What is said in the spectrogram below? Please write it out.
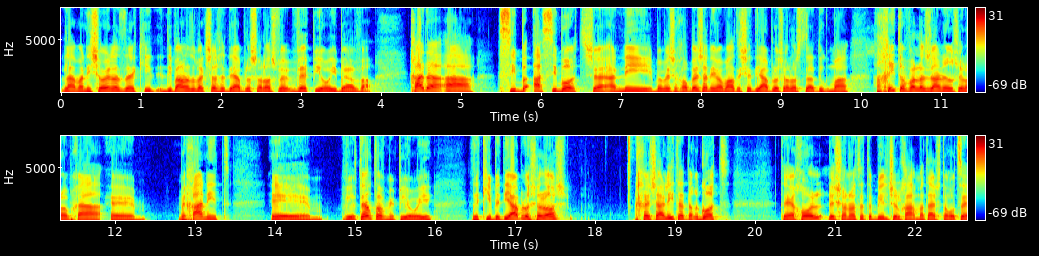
למה אני שואל על זה כי דיברנו על זה בהקשר של דיאבלו 3 ו-POE בעבר. אחד הסיב, הסיבות שאני במשך הרבה שנים אמרתי שדיאבלו 3 זה הדוגמה הכי טובה לז'אנר שלו מבחינה אה, מכנית אה, ויותר טוב מ-POE זה כי בדיאבלו 3 אחרי שעלית דרגות אתה יכול לשנות את ה build שלך מתי שאתה רוצה.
